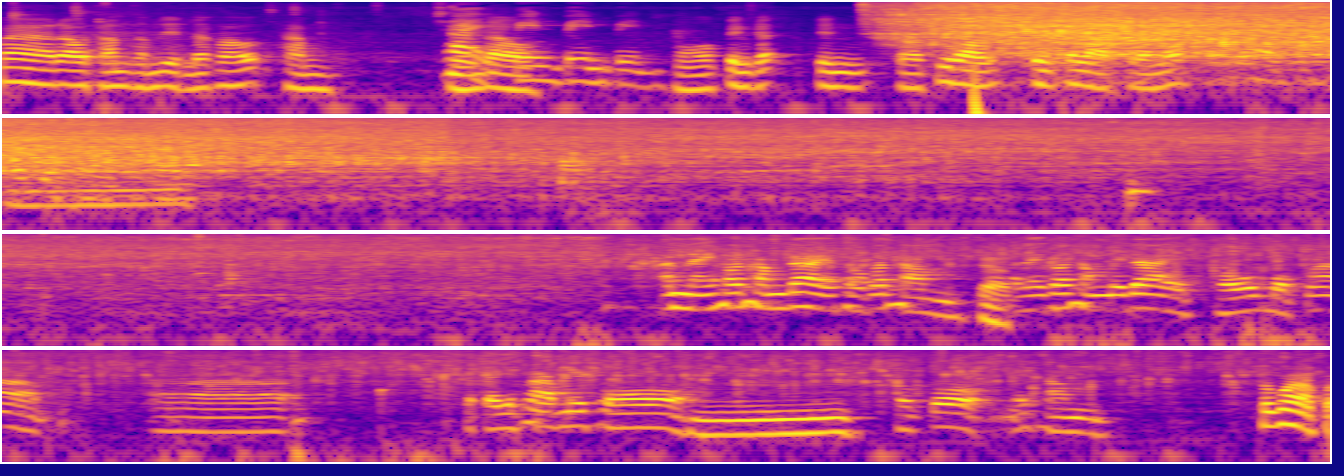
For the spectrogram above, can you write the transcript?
ว่าเราทำสำเร็จแล้วเขาทำใช่เหมือนเราเป็นเป็นเป็นโอ้เป็นกะเป็นแบบที่เราเป็นตลาดก่อนแล้ว อันไหน เขาทำได้เขาก็ทำครับ อันไหนเขาทำไม่ได้ เขาบอกว่าอ่าศักยภาพไม่พอออืมเขาก็ไม่ทำถ้าว่าไป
